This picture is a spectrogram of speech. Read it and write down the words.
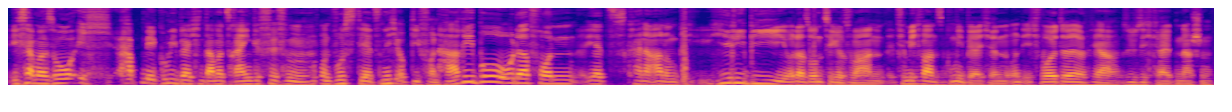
ich sag mal so, ich habe mir Gummibärchen damals reingepfiffen und wusste jetzt nicht, ob die von Haribo oder von jetzt, keine Ahnung, Hiribi oder sonstiges waren. Für mich waren es Gummibärchen und ich wollte, ja, Süßigkeiten naschen.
